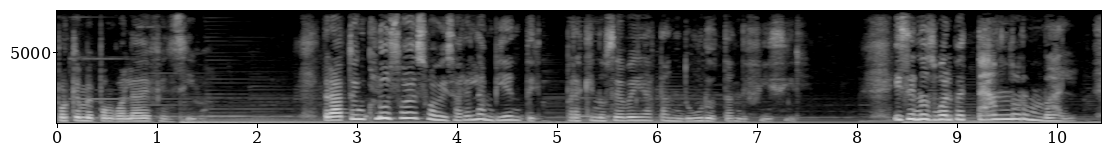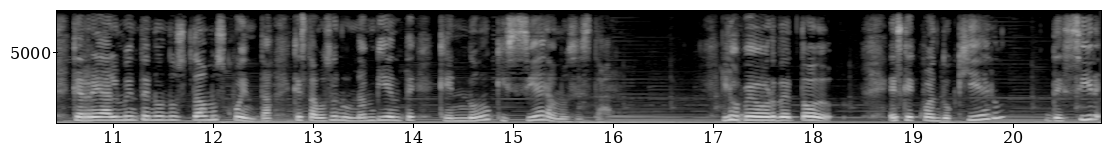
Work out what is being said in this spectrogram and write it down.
porque me pongo a la defensiva. Trato incluso de suavizar el ambiente para que no se vea tan duro, tan difícil. Y se nos vuelve tan normal que realmente no nos damos cuenta que estamos en un ambiente que no quisiéramos estar. Lo peor de todo es que cuando quiero decir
